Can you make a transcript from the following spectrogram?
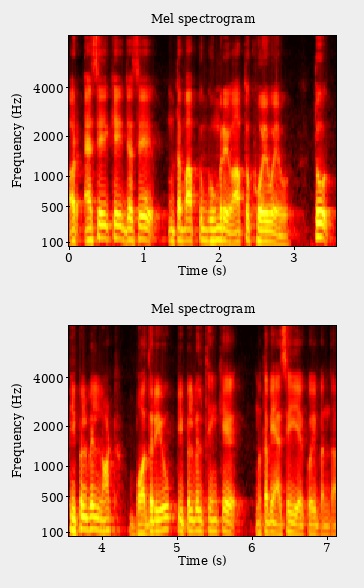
और ऐसे के जैसे मतलब आप तो घूम रहे हो, आप तो खोए हुए हो। तो people will not bother you people will think के मतलब ऐसे ही है कोई बंदा।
